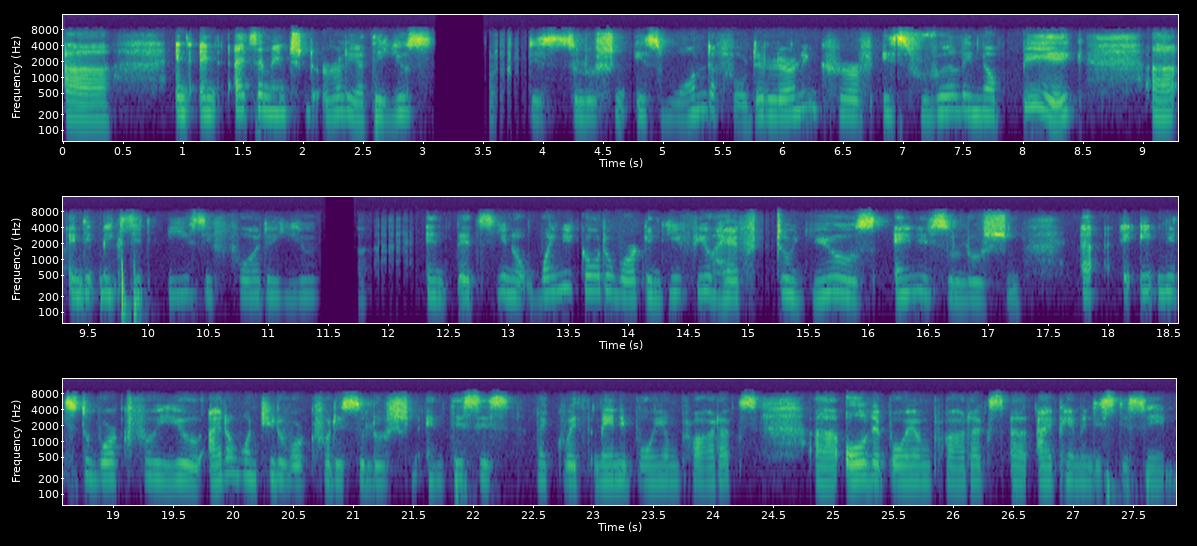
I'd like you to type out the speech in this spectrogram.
uh, and and as i mentioned earlier the use of this solution is wonderful. The learning curve is really not big, uh, and it makes it easy for the user. And it's, you know, when you go to work and if you have to use any solution, uh, it needs to work for you. I don't want you to work for the solution. And this is like with many Boyum products, uh, all the Boyum products, uh, iPayment is the same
